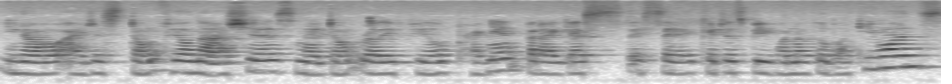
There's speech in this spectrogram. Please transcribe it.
you know, I just don't feel nauseous and I don't really feel pregnant, but I guess they say it could just be one of the lucky ones.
